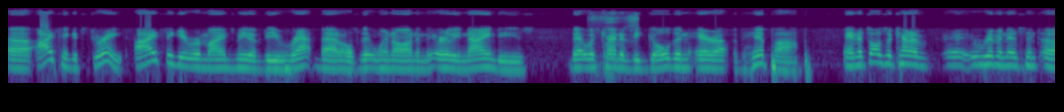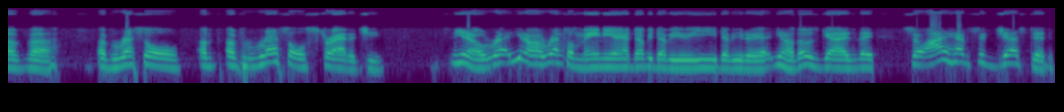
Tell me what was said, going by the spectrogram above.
uh, I think it's great. I think it reminds me of the rap battles that went on in the early '90s. That was kind of the golden era of hip hop, and it's also kind of uh, reminiscent of uh, of wrestle of of wrestle strategy. You know, re, you know, WrestleMania, WWE, WWE. You know, those guys. They. So I have suggested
